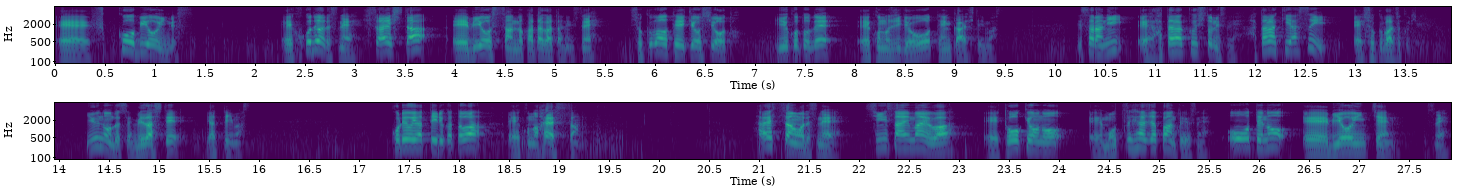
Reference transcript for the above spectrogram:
えー、復興美容院です、えー、ここではですね被災した、美容師さんの方々にですね職場を提供しようということで、えー、この事業を展開しています。でさらに、えー、働く人にですね働きやすい、えー、職場づくりというのをですね目指してやっています。これをやっている方は、えー、この林さん。林さんはですね震災前は、東京の、モッツヘアジャパンというですね大手の、えー、美容院チェーンですね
